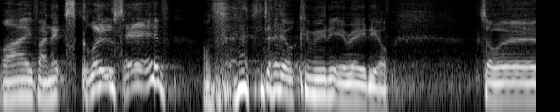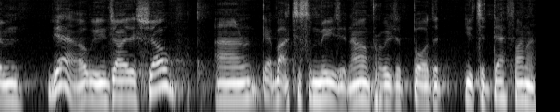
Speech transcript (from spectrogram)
live and exclusive on Dale Community Radio. So, um, yeah, I hope you enjoy the show and get back to some music now. I'm probably just bored you to death, Anna.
